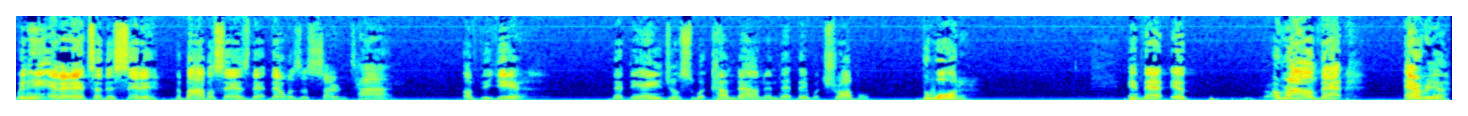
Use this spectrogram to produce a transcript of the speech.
when he entered into the city, the Bible says that there was a certain time of the year that the angels would come down and that they would trouble the water. And that around that area,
